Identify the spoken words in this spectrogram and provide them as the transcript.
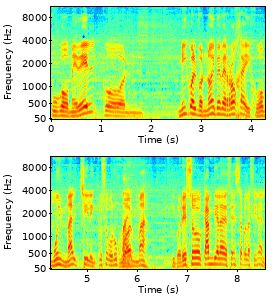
jugó Medel con Mico Albornoz y Pepe Roja y jugó muy mal Chile, incluso con un Mal. jugador más. Y por eso cambia la defensa para la final.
